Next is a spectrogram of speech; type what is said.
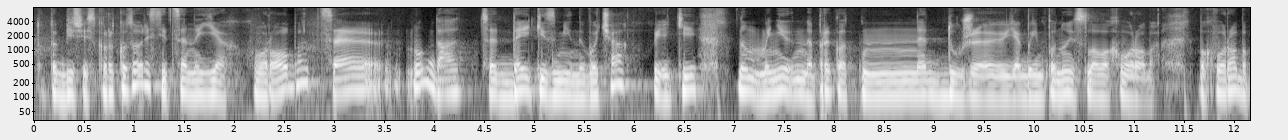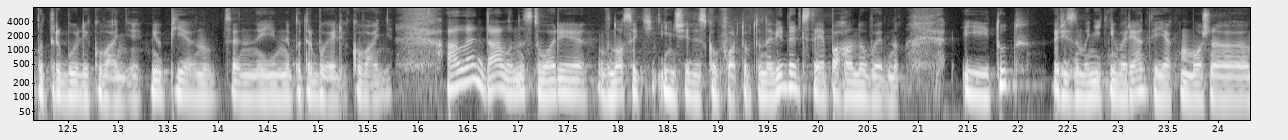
Тобто більшість короткозорісті це не є хвороба, це, ну, да, це деякі зміни в очах, які ну, мені, наприклад, не дуже якби, імпонує слово хвороба. Бо хвороба потребує лікування. Міопія ну, це не, не потребує лікування. Але да, воно створює, вносить інший дискомфорт. Тобто на віддаль стає погано видно. І тут різноманітні варіанти, як можна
